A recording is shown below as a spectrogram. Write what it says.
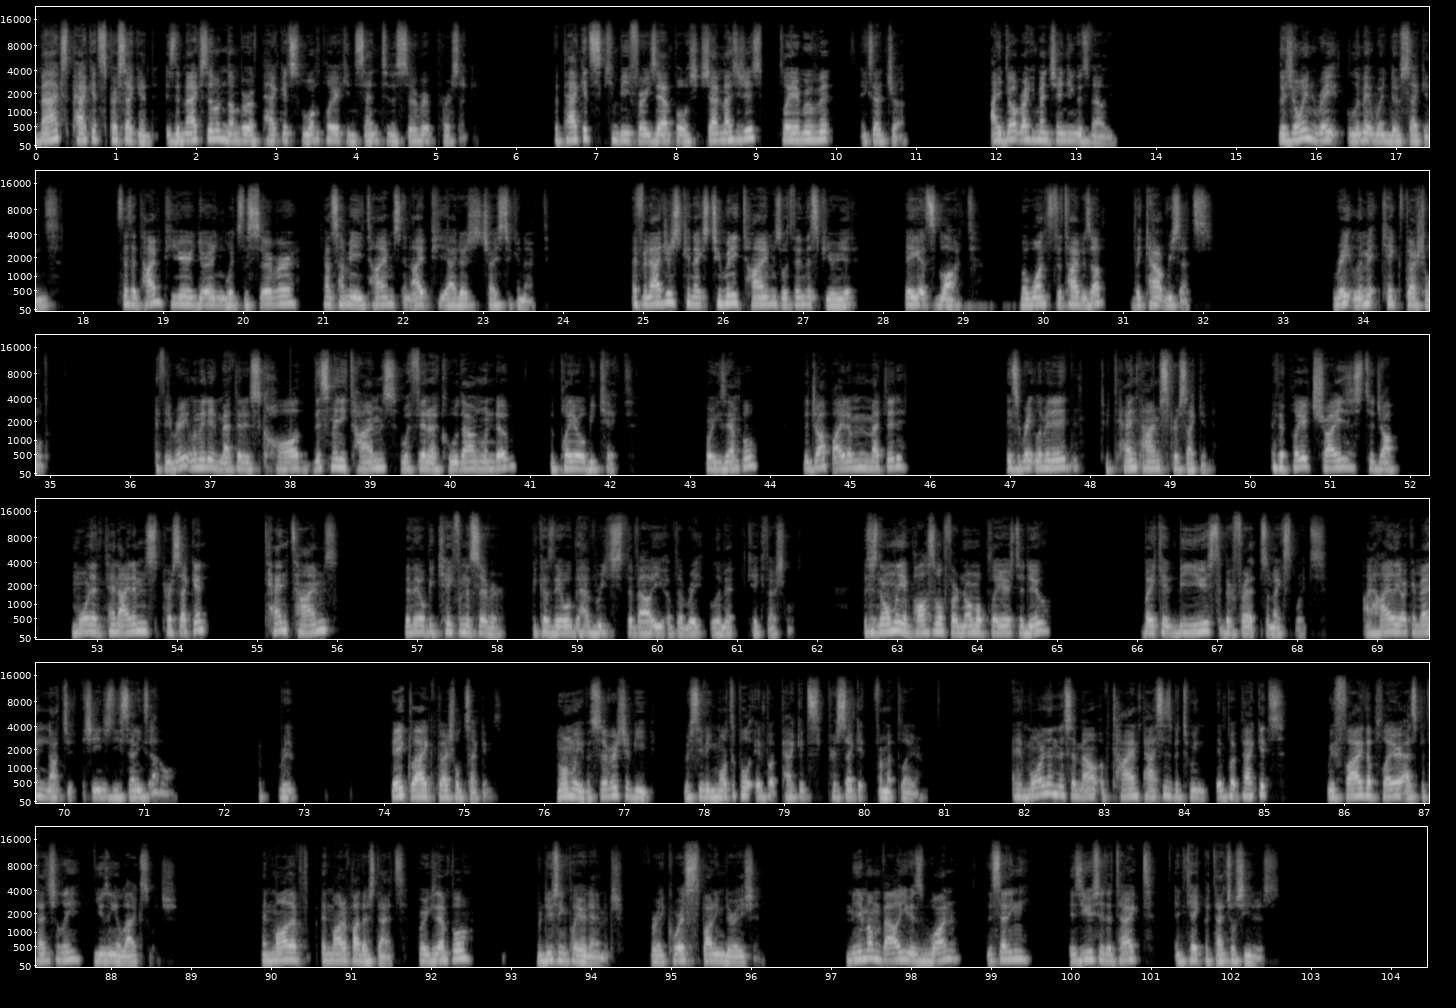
Max packets per second is the maximum number of packets one player can send to the server per second. The packets can be, for example, chat messages, player movement, etc. I don't recommend changing this value. The join rate limit window seconds says a time period during which the server counts how many times an IP address tries to connect. If an address connects too many times within this period, it gets blocked but once the time is up, the count resets. Rate limit kick threshold. If a rate limited method is called this many times within a cooldown window, the player will be kicked. For example, the drop item method is rate limited to 10 times per second. If a player tries to drop more than 10 items per second, 10 times, then they will be kicked from the server because they will have reached the value of the rate limit kick threshold. This is normally impossible for normal players to do, but it can be used to prevent some exploits. I highly recommend not to change these settings at all. Fake lag threshold seconds. Normally, the server should be receiving multiple input packets per second from a player. And if more than this amount of time passes between input packets, we flag the player as potentially using a lag switch and, modif- and modify their stats. For example, reducing player damage for a corresponding duration. Minimum value is 1. The setting is used to detect and kick potential cheaters.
